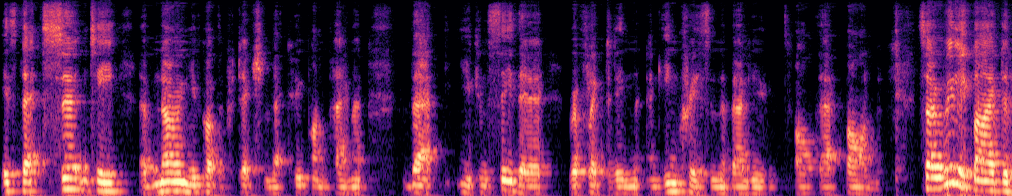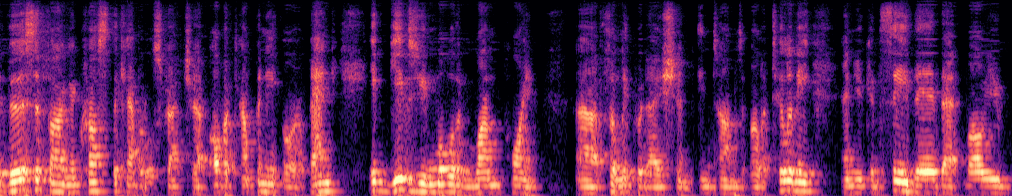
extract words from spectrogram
it's that certainty of knowing you've got the protection of that coupon payment that you can see there reflected in an increase in the value of that bond. So really by diversifying across the capital structure of a company or a bank, it gives you more than one point uh, for liquidation in times of volatility. And you can see there that while you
